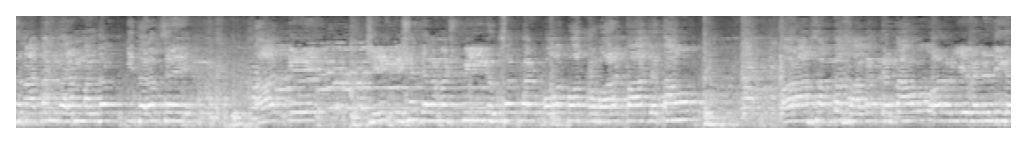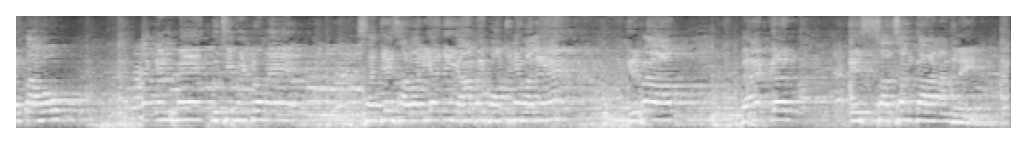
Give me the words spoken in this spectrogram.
सनातन धर्म मंदिर की तरफ़ से आज के श्री कृष्ण जन्माष्टमी उत्सव पर बहुत बहुत मुबारकबाद देता हूँ और आप सबका स्वागत करता हूँ और ये विनती करता हूँ। सेकंड में, कुछ ही मिनटों में संजय सावरिया जी यहाँ पे पहुँचने वाले हैं। कृपया आप बैठकर इस सत्संग का आनंद लें।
